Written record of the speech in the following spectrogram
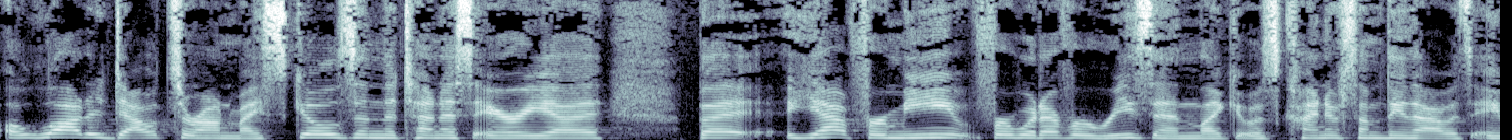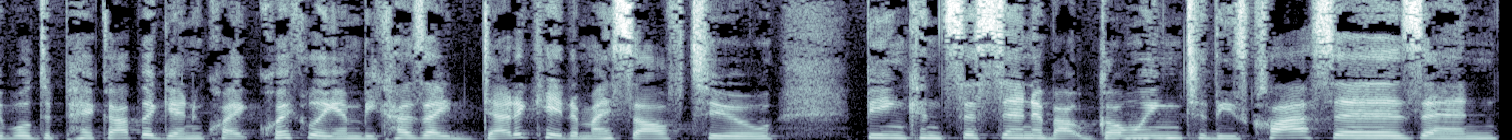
a lot of doubts around my skills in the tennis area. But yeah, for me, for whatever reason, like it was kind of something that I was able to pick up again quite quickly. And because I dedicated myself to being consistent about going to these classes and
